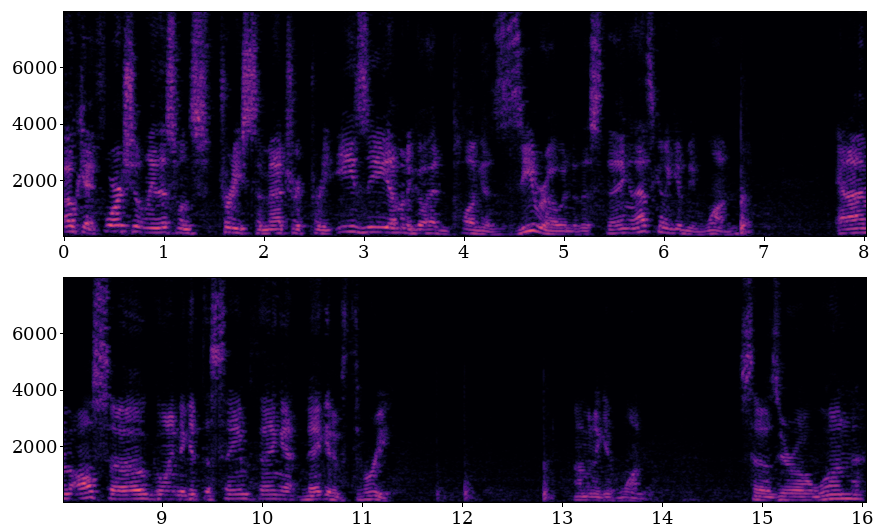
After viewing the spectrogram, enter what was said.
Okay, fortunately, this one's pretty symmetric, pretty easy. I'm going to go ahead and plug a zero into this thing, and that's going to give me one. And I'm also going to get the same thing at negative three. I'm going to get one. So zero, one,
